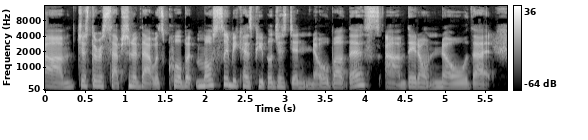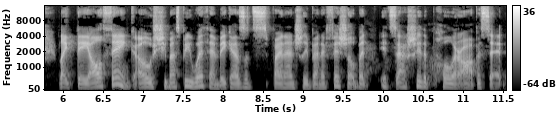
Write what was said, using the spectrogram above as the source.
Um, just the reception of that was cool, but mostly because people just didn't know about this. Um, they don't know that, like, they all think, oh, she must be with him because it's financially beneficial, but it's actually the polar opposite.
